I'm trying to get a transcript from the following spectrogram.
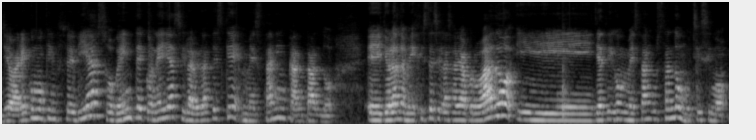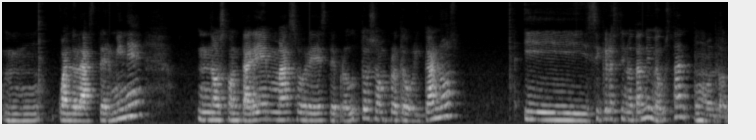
llevaré como 15 días o 20 con ellas y la verdad es que me están encantando. Eh, Yolanda, me dijiste si las había probado y ya te digo, me están gustando muchísimo. Mm, cuando las termine, nos contaré más sobre este producto. Son proteoglicanos y sí que lo estoy notando y me gustan un montón.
